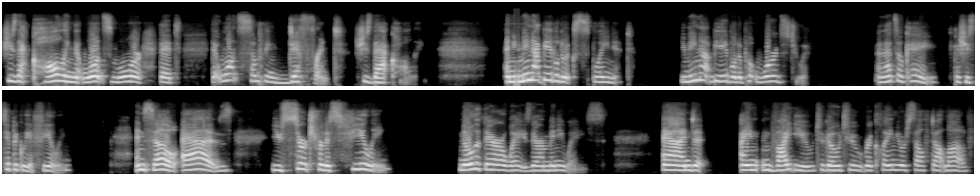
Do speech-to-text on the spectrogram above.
She's that calling that wants more that that wants something different. She's that calling. And you may not be able to explain it. You may not be able to put words to it. And that's okay because she's typically a feeling. And so as you search for this feeling know that there are ways there are many ways. And I invite you to go to reclaimyourself.love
